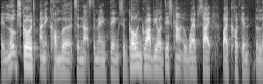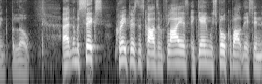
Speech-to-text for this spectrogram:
It looks good and it converts, and that's the main thing. So go and grab your discounted website by clicking the link below. Uh, number six, Create business cards and flyers. Again, we spoke about this in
